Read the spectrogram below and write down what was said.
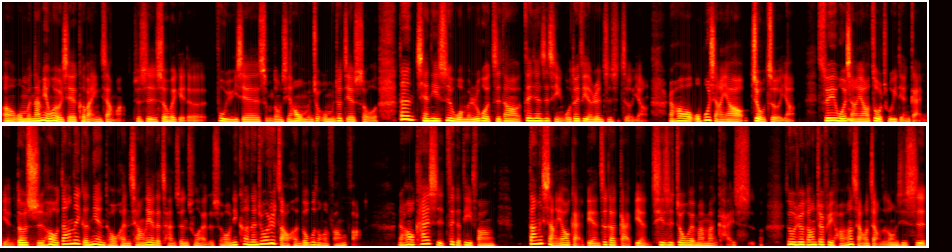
呃，我们难免会有一些刻板印象嘛，就是社会给的赋予一些什么东西，然后我们就我们就接受了。但前提是我们如果知道这件事情，我对自己的认知是这样，然后我不想要就这样。所以我想要做出一点改变的时候，当那个念头很强烈的产生出来的时候，你可能就会去找很多不同的方法，然后开始这个地方，当想要改变，这个改变其实就会慢慢开始了。所以我觉得刚刚 Jeffrey 好像想要讲的东西是，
